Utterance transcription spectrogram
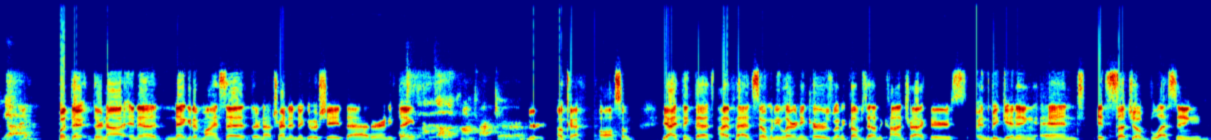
Yeah. yeah. But they're, they're not in a negative mindset. They're not trying to negotiate that or anything. It depends on the contractor. Sure. Okay. Awesome. Yeah, I think that I've had so many learning curves when it comes down to contractors in the beginning. And it's such a blessing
